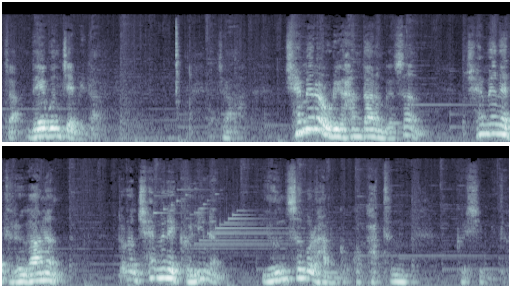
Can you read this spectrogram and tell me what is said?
자, 네 번째입니다. 자, 최면을 우리가 한다는 것은 최면에 들어가는 또는 최면에 걸리는 연습을 하는 것과 같은 것입니다.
